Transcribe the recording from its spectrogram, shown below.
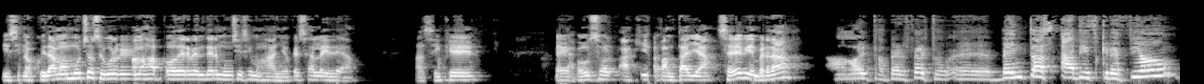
Y si nos cuidamos mucho, seguro que vamos a poder vender muchísimos años, que esa es la idea. Así que, venga, uso aquí la pantalla. Se ve bien, ¿verdad? Ahí está, perfecto. Eh, ventas a discreción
